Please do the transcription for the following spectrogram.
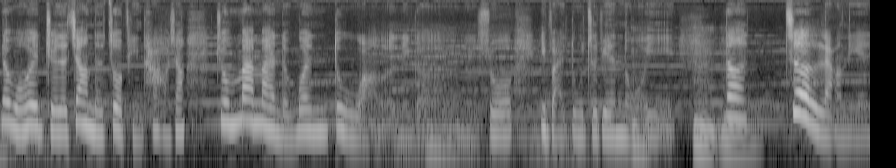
那我会觉得这样的作品，它好像就慢慢的温度往了那个。说一百度这边挪移，嗯，嗯，那这两年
